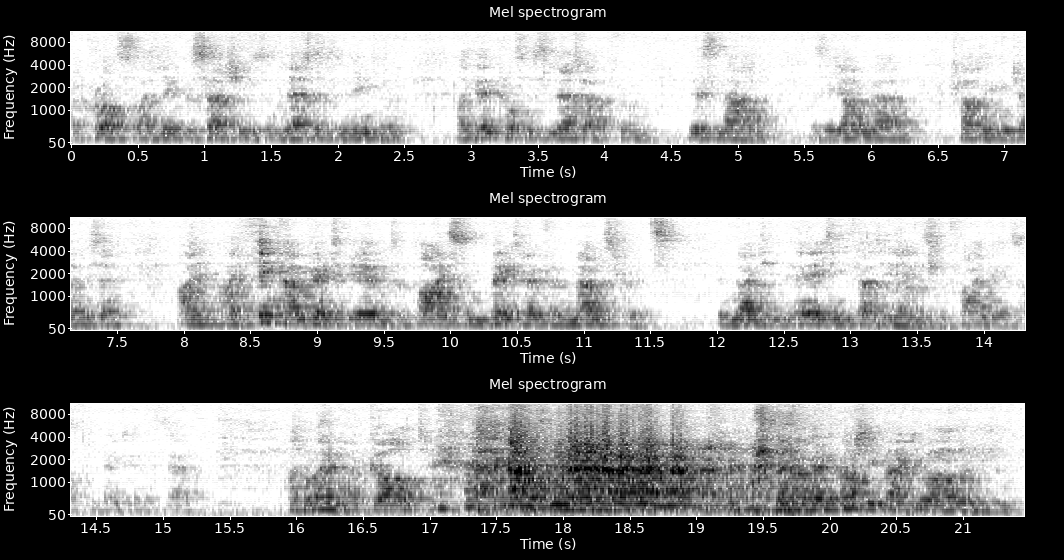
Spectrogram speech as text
across, I was researching some letters in England, I came across this letter from this man as a young man traveling in Germany saying, I, I think I'm going to be able to buy some Beethoven manuscripts in 19, 1838, mm. so five years after Beethoven's death. I thought, oh my God. and I went rushing back to Ireland and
